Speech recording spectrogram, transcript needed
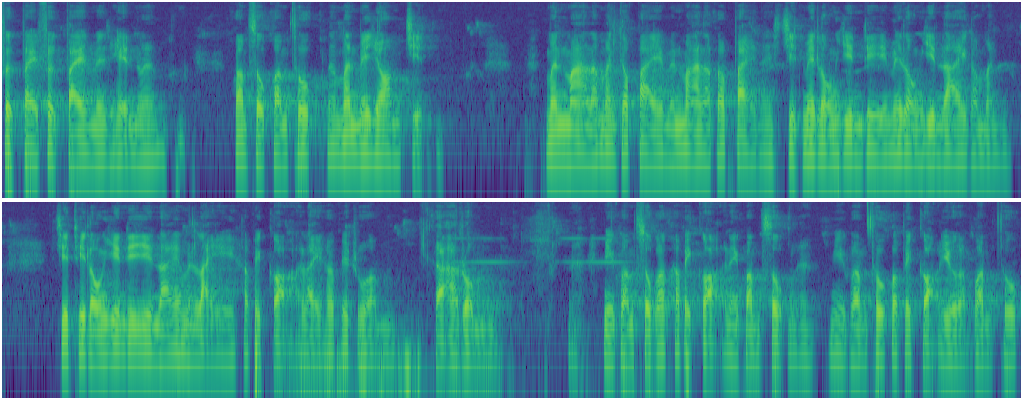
ฝึกไปฝึกไปมันจะเห็นว่า ความสุขความทุกข์นะมันไม่ยอมจิต มันมาแล้วมันก็ไป มันมาแล้วก็ไปนะจิตไม่หลงยินดี ไม่หลงยินร้ายกับมัน จิตที่หลงยินดียินร้ายมันไหลเข้าไปเกาะไหลเข้าไปรวมกับอารมณ์มีความสุขก็เข้าไปเกาะในความสุขนะมีความทุกข์ก็ไปเกาะอยู่กับความทุกข์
